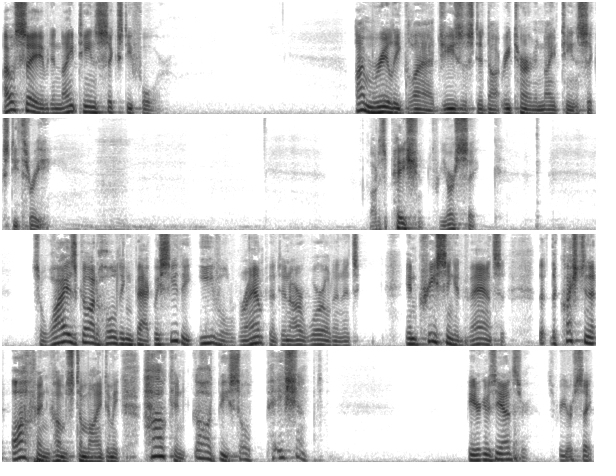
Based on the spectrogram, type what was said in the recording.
I was saved in 1964. I'm really glad Jesus did not return in 1963. God is patient for your sake. So, why is God holding back? We see the evil rampant in our world and its increasing advance. The, the question that often comes to mind to me how can God be so patient? Peter gives the answer it's for your sake.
